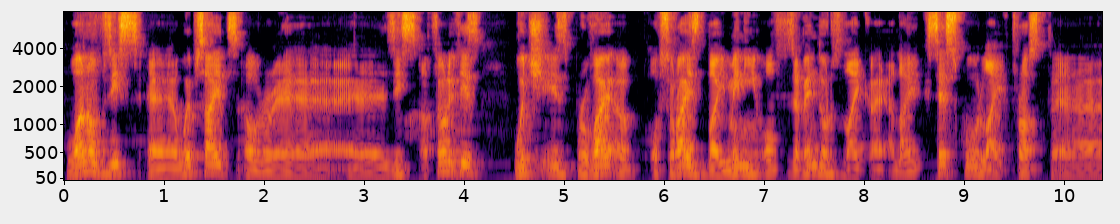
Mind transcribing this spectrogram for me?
One of these uh, websites or uh, these authorities which is provide, uh, authorized by many of the vendors like uh, like Cisco, like Trust, uh,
